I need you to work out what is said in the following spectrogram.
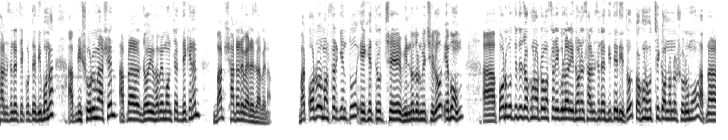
সার্ভিস সেন্টার চেক করতে দিব না। আপনি শোরুমে আসেন, আপনার জয়ভাবে মঞ্চে দেখে নেন বাট শাটারে বাইরে যাবে না। বাট অটো মাস্টার কিন্তু এক্ষেত্রে হচ্ছে ভিন্নধর্মী ছিল এবং পরবর্তীতে যখন অটো মাস্টার রেগুলার এই ধরনের সার্ভিস সেন্টার দিতে দিত, তখন হচ্ছে কি অন্যান্য শোরুমও আপনার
